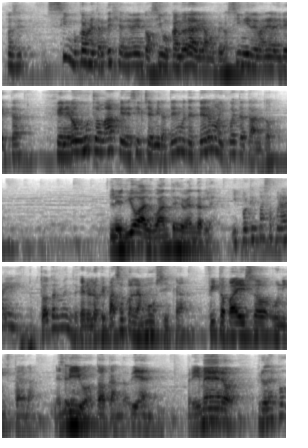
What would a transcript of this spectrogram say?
Entonces, sin buscar una estrategia de evento, así buscándola, digamos, pero sin ir de manera directa, generó mucho más que decir, che, mira, tengo este termo y cuesta tanto. Le dio algo antes de venderle. ¿Y por qué pasa por ahí? Totalmente. Pero lo que pasó con la música, Fito hizo un Instagram en Sí. vivo, tocando. Bien. Primero, pero después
